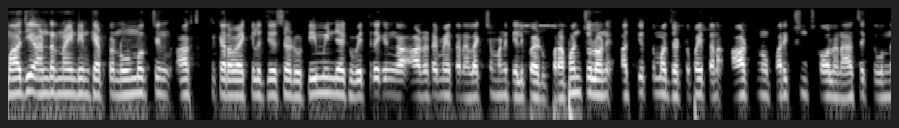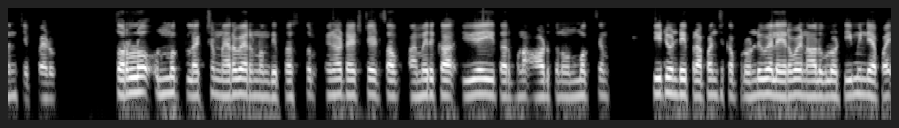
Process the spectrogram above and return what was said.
మాజీ under nineteen captain Unmukt Singh ఆసక్తికర వ్యాఖ్యలు చేశాడు. టీమిండియాకు వ్యతిరేకంగా ఆడటమే తన లక్ష్యమని తెలిపాడు. ప్రపంచంలోని అత్యుత్తమ జట్టుపై తన ఆటను పరీక్షించుకోవాలని ఆసక్తి ఉందని చెప్పాడు. త్వరలో ఉన్ముఖ్ లక్ష్యం నెరవేరనుంది. ప్రస్తుతం United States of America UAE తరపున ఆడుతున్న ఉన్ముఖ్ సింగ్ టీ ట్వంటీ ప్రపంచ కప్ రెండు వేల ఇరవై నాలుగులో టీమిండియాపై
